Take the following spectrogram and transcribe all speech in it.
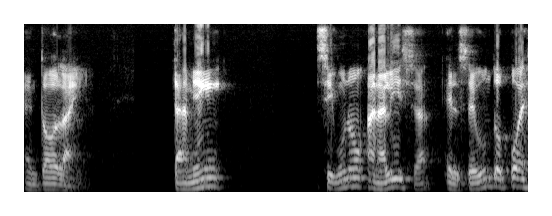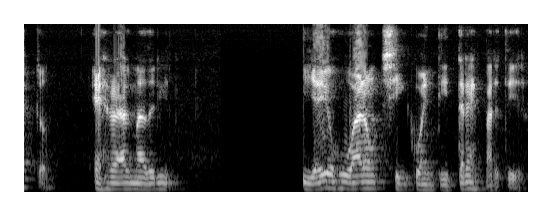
en todo el año. También, si uno analiza, el segundo puesto es Real Madrid. Y ellos jugaron 53 partidos.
